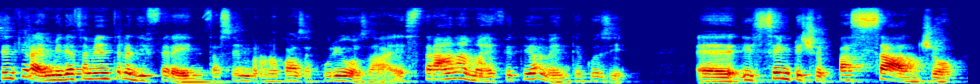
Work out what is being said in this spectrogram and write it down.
sentirai immediatamente la differenza. Sembra una cosa curiosa e strana, ma effettivamente è così. Eh, il semplice passaggio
